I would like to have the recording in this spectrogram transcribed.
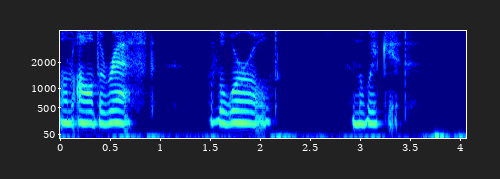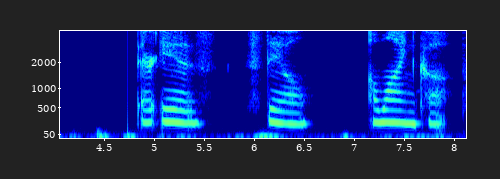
on all the rest of the world and the wicked. There is still a wine cup,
